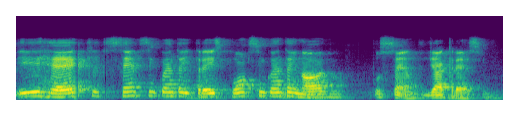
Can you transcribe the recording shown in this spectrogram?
e REC 153,59% de acréscimo.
